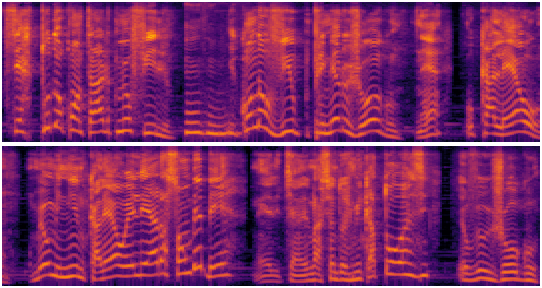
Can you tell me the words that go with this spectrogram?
ser tudo ao contrário pro meu filho. Uhum. E quando eu vi o primeiro jogo, né? O Kalel, o meu menino Kalel, ele era só um bebê. Né? Ele, tinha, ele nasceu em 2014. Eu vi o jogo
